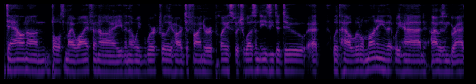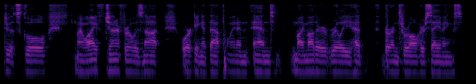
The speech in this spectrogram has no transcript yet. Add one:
down on both my wife and I, even though we worked really hard to find her a place, which wasn't easy to do at, with how little money that we had. I was in graduate school. My wife, Jennifer, was not working at that point and, and my mother really had burned through all her savings.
